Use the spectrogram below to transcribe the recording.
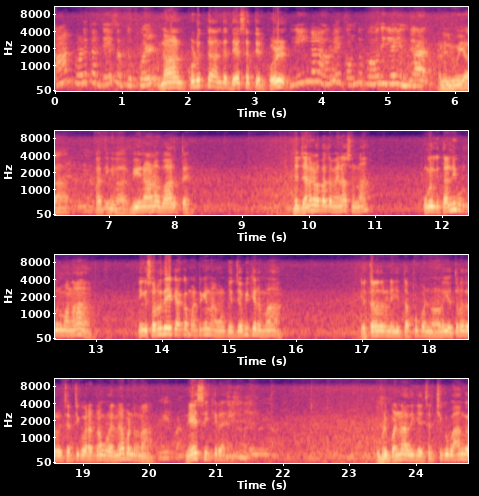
நான் கொடுத்த தேசத்துக்குள் நான் கொடுத்த அந்த தேசத்திற்குள் நீங்கள் அவர்களை கொண்டு போவதில்லை என்றார். அல்லேலூயா பார்த்தீங்களா வீணான வார்த்தை. இந்த ஜனங்களை பார்த்து என்ன சொன்னான் உங்களுக்கு தண்ணி கொடுக்கணுமாண்ணா? நீங்கள் சொல்கிறதே கேட்க மாட்டீங்க நான் உங்களுக்கு ஜெபிக்கணுமா? எத்தனை தடவை நீங்கள் தப்பு பண்ணாலும் எத்தனை தடவை சர்ச்சுக்கு வராட்டினா உங்களை என்ன பண்ணுறேன்னா நேசிக்கிறேன். இப்படி பண்ணாதீங்க. சர்ச்சுக்கு வாங்க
